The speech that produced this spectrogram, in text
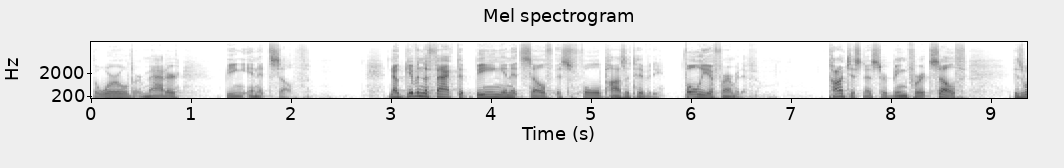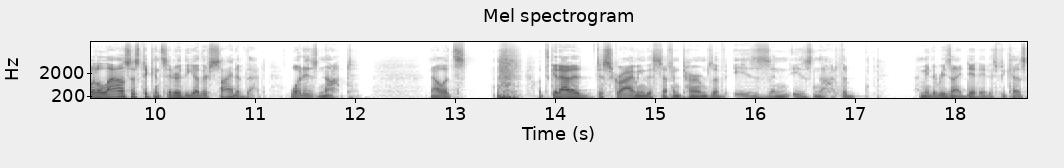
the world or matter being in itself. Now, given the fact that being in itself is full positivity, fully affirmative, consciousness, or being for itself, is what allows us to consider the other side of that, what is not. Now, let's let's get out of describing this stuff in terms of is and is not. The, I mean, the reason I did it is because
